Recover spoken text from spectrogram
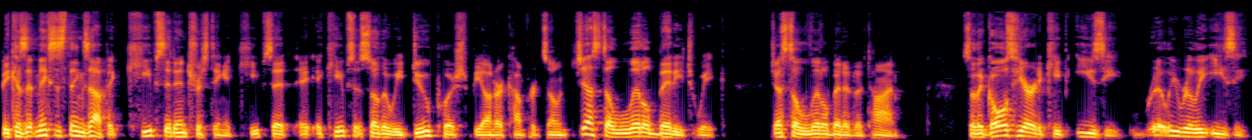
because it mixes things up. It keeps it interesting. It keeps it, it, it, keeps it so that we do push beyond our comfort zone just a little bit each week, just a little bit at a time. So the goals here are to keep easy, really, really easy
